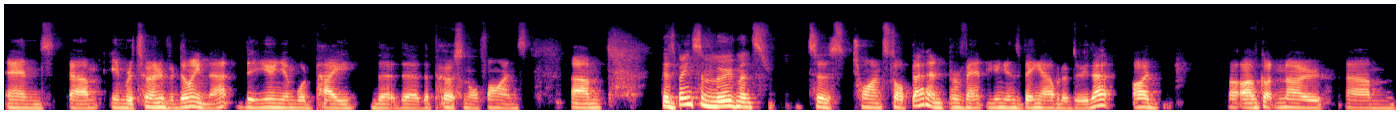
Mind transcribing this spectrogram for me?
And um, in return for doing that, the union would pay the, the, the personal fines. Um, there's been some movements to try and stop that and prevent unions being able to do that. I, I've got no, um,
